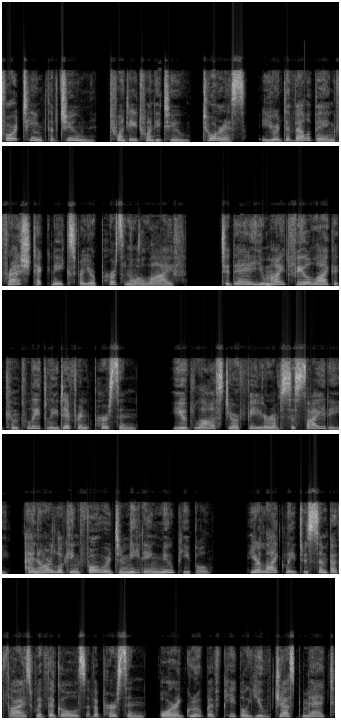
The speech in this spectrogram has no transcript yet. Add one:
14th of June, 2022, Taurus, you're developing fresh techniques for your personal life. Today you might feel like a completely different person. You've lost your fear of society and are looking forward to meeting new people. You're likely to sympathize with the goals of a person or a group of people you've just met.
